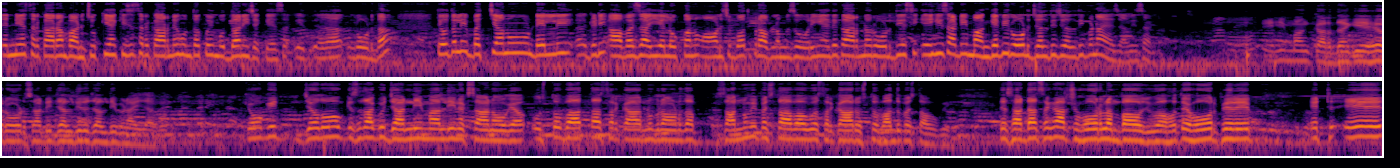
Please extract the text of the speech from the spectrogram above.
ਇੰਨੀਆਂ ਸਰਕਾਰਾਂ ਬਣ ਚੁੱਕੀਆਂ ਕਿਸੇ ਸਰਕਾਰ ਨੇ ਹੁਣ ਤੱਕ ਕੋਈ ਮੁੱਦਾ ਨਹੀਂ ਚੱਕਿਆ ਇਸ ਇਹਦਾ ਰੋਡ ਦਾ। ਤੇ ਉਹਦੇ ਲਈ ਬੱਚਿਆਂ ਨੂੰ ਡੇਲੀ ਜਿਹੜੀ ਆਵਾਜਾਈ ਹੈ ਲੋਕਾਂ ਨੂੰ ਆਉਣ 'ਚ ਬਹੁਤ ਪ੍ਰੋਬਲਮਸ ਹੋ ਰਹੀਆਂ। ਇਹਦੇ ਕਾਰਨ ਰੋਡ ਦੀ ਅਸੀਂ ਇਹੀ ਸਾਡੀ ਮੰਗ ਹੈ ਵੀ ਰੋਡ ਜਲਦੀ ਜਲਦੀ ਬਣਾਇਆ ਜਾਵੇ ਸਾਡਾ। ਇਹੀ ਮੰਗ ਕਰਦਾ ਕਿ ਇਹ ਰੋਡ ਸਾਡੀ ਜਲਦੀ ਤੋਂ ਜਲਦੀ ਬਣਾਈ ਜਾਵੇ। ਕਿਉਂਕਿ ਜਦੋਂ ਕਿਸੇ ਦਾ ਕੋਈ ਜਾਨੀ ਮਾਲੀ ਨੁਕਸਾਨ ਹੋ ਗਿਆ, ਉਸ ਤੋਂ ਬਾਅਦ ਤਾਂ ਸਰਕਾਰ ਨੂੰ ਬਣਾਉਣ ਦਾ ਸਾਨੂੰ ਵੀ ਪਛਤਾਵਾ ਆਊਗਾ ਸਰਕਾਰ ਉਸ ਤੋਂ ਵੱਧ ਪਛਤਾਊਗੀ। ਤੇ ਸਾਡਾ ਸੰਘਰਸ਼ ਹੋਰ ਲੰਬਾ ਹੋ ਜਾਊਗਾ। ਉਹ ਤੇ ਹੋਰ ਫਿਰ ਇਹ ਇਹ ਇਹ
